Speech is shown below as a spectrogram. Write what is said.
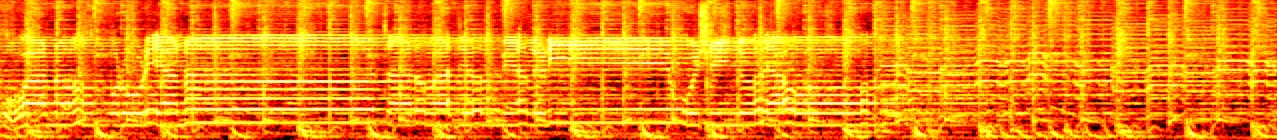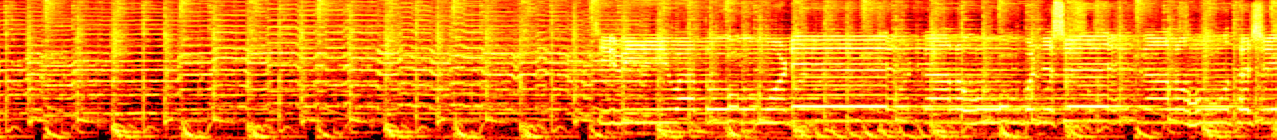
ભુવાન પરોડિયાન ચાર વાજ મેલડી ઉશિંગ આવો જીવી વાતો મોડે કાલ હું બનશે કાલ હું થશે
